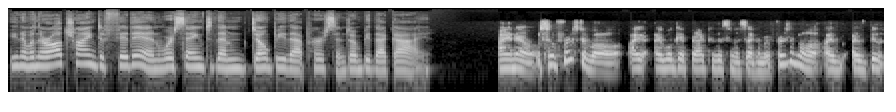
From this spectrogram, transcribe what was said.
you know, when they're all trying to fit in, we're saying to them, don't be that person, don't be that guy. I know. So first of all, I, I will get back to this in a second. But first of all, I've I've been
